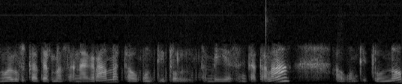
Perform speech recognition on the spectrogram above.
Nuevos Cadernos d'Anagrama, que algun títol també hi és en català, algun títol no.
